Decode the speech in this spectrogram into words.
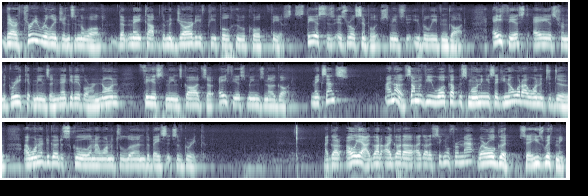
there are three religions in the world that make up the majority of people who are called theists. Theist is, is real simple, it just means that you believe in God. Atheist, A is from the Greek, it means a negative or a non. Theist means God, so atheist means no God. Make sense? I know. Some of you woke up this morning and said, You know what I wanted to do? I wanted to go to school and I wanted to learn the basics of Greek. I got, oh yeah, I got, I got, a, I got a signal from Matt. We're all good. So he's with me.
